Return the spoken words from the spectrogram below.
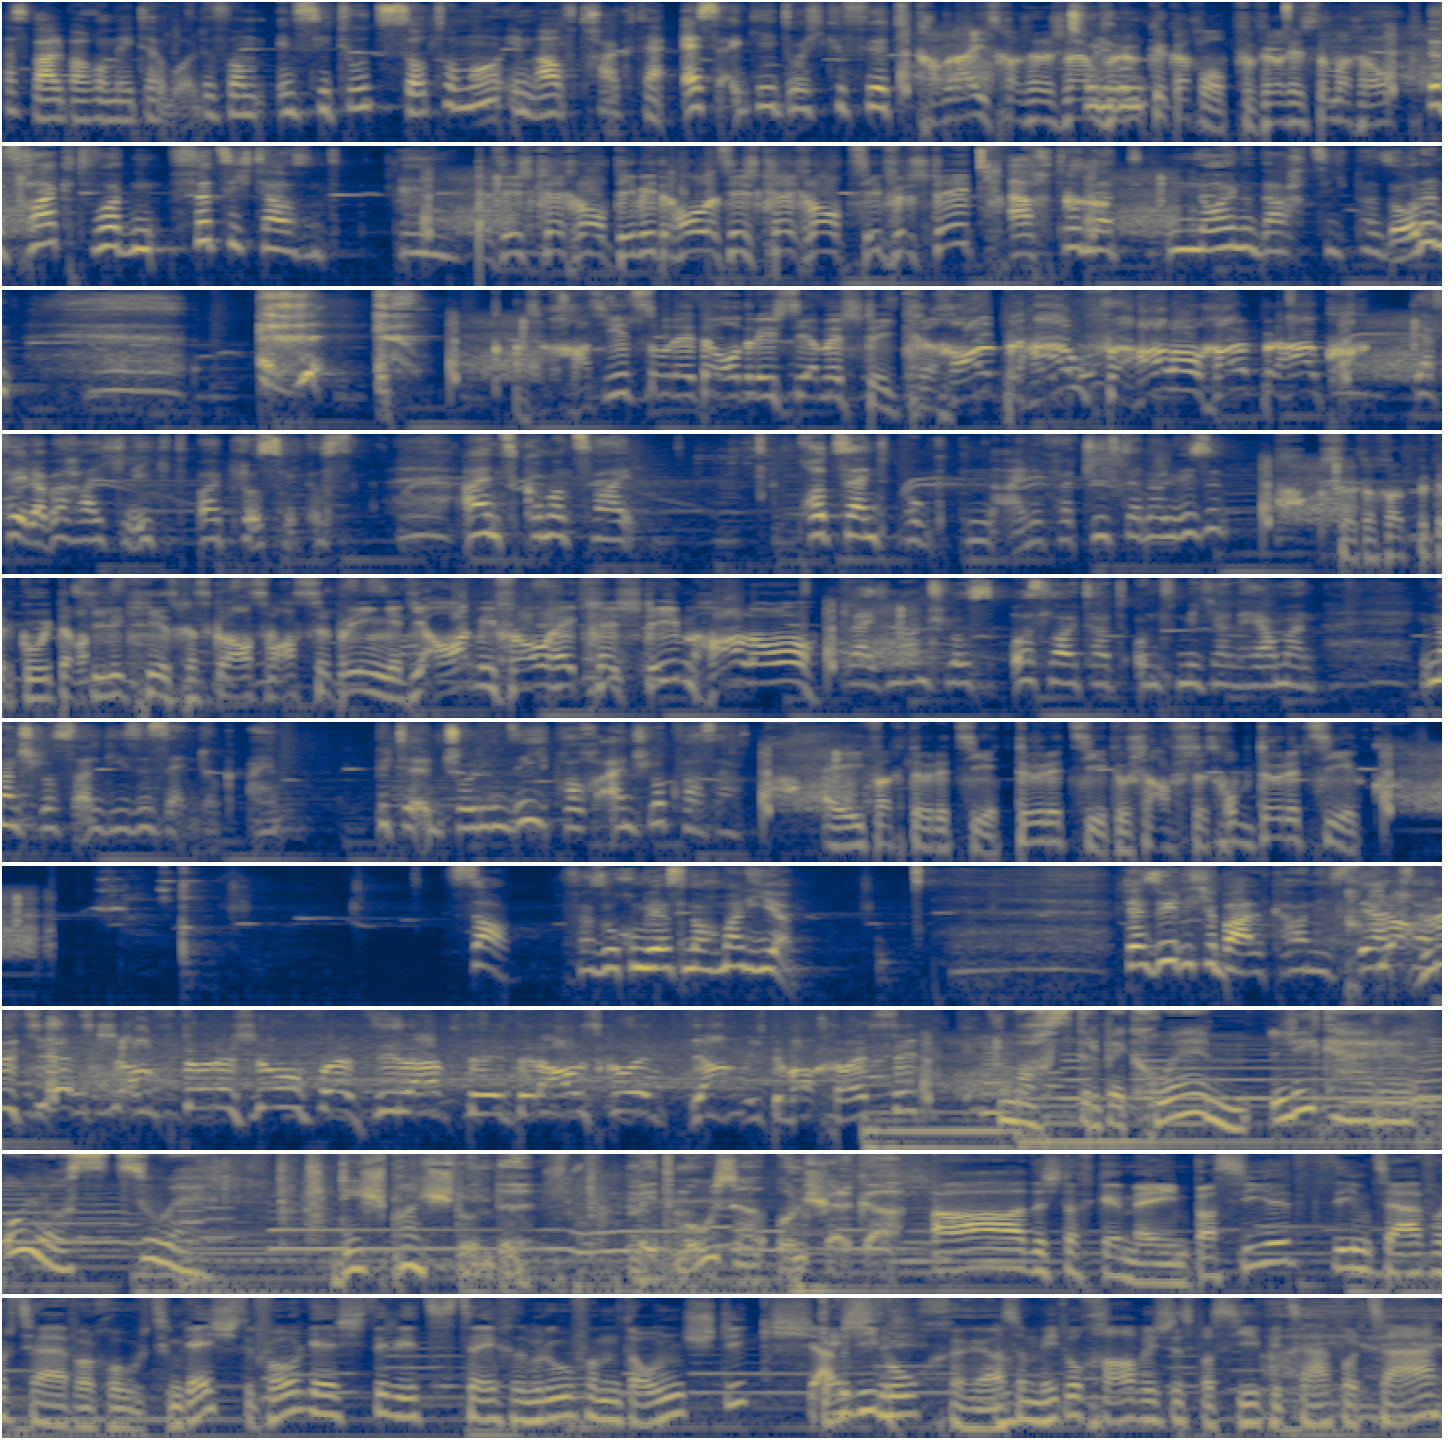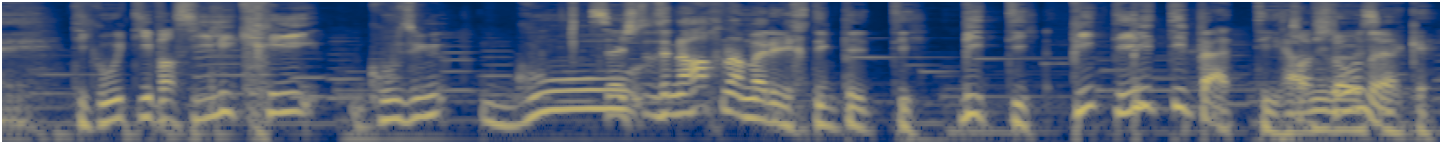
Das Wahlbarometer wurde vom Institut Sotomo im Auftrag der SRG durchgeführt. Kamera 1, kannst du schnell auf den Rücken klopfen? Vielleicht ist es nur Krott. Befragt wurden 40.000. Es ist kein Krott, ich wiederhole, es ist kein Krott, sie versteckt. 889 Personen. Also kann sie jetzt noch reden oder ist sie am Ersticken? Kann jemand helfen? Hallo, kann jemand helfen? Der Fehlerbereich liegt bei plus minus 1,2 Prozentpunkten. Eine vertiefte Analyse. Soll doch jemand der gute Vasiliki ein Glas Wasser bringen? Die arme Frau hat keine Stimme. Hallo? Gleich im Anschluss Urs Leutert und Michael Herrmann. Im Anschluss an diese Sendung. Ein Bitte entschuldigen Sie, ich brauche einen Schluck Wasser. Einfach durchziehen, durchziehen. Du schaffst es, komm, durchziehen. So, versuchen wir es nochmal hier. Der südliche Balkan ist Ja, derzeit... Leute, sie hat es geschafft, durchschnaufen. Sie lebt wieder, alles gut. Ja, weitermachen, merci. Mach's dir bequem, lieg her und los zu. Die Sprechstunde mit Musa und Schelga. Ah, das ist doch gemein. Passiert im 10 vor 10 vor kurzem. Gestern, vorgestern, jetzt zeichnen wir auf am Donnerstag. Aber die Gestern. Woche, ja. Also Mittwochabend ist das passiert bei 10 vor 10. Die gute Vasiliki Gusi... Gu... Sagst du den Nachnamen richtig, bitte? Bitte. Bitte? Bitte, Betty, kann Kannst ich sagen.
